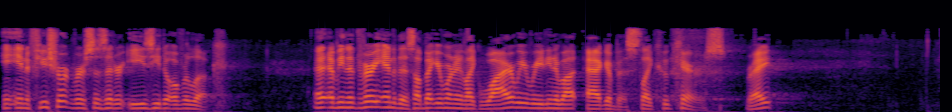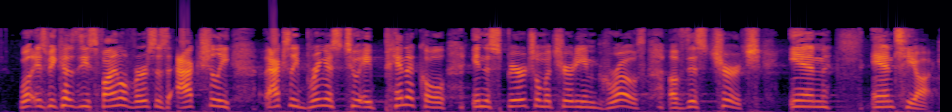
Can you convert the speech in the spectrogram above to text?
In, in a few short verses that are easy to overlook. I mean, at the very end of this, I'll bet you're wondering, like, why are we reading about Agabus? Like, who cares, right? Well, it's because these final verses actually, actually bring us to a pinnacle in the spiritual maturity and growth of this church in Antioch.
